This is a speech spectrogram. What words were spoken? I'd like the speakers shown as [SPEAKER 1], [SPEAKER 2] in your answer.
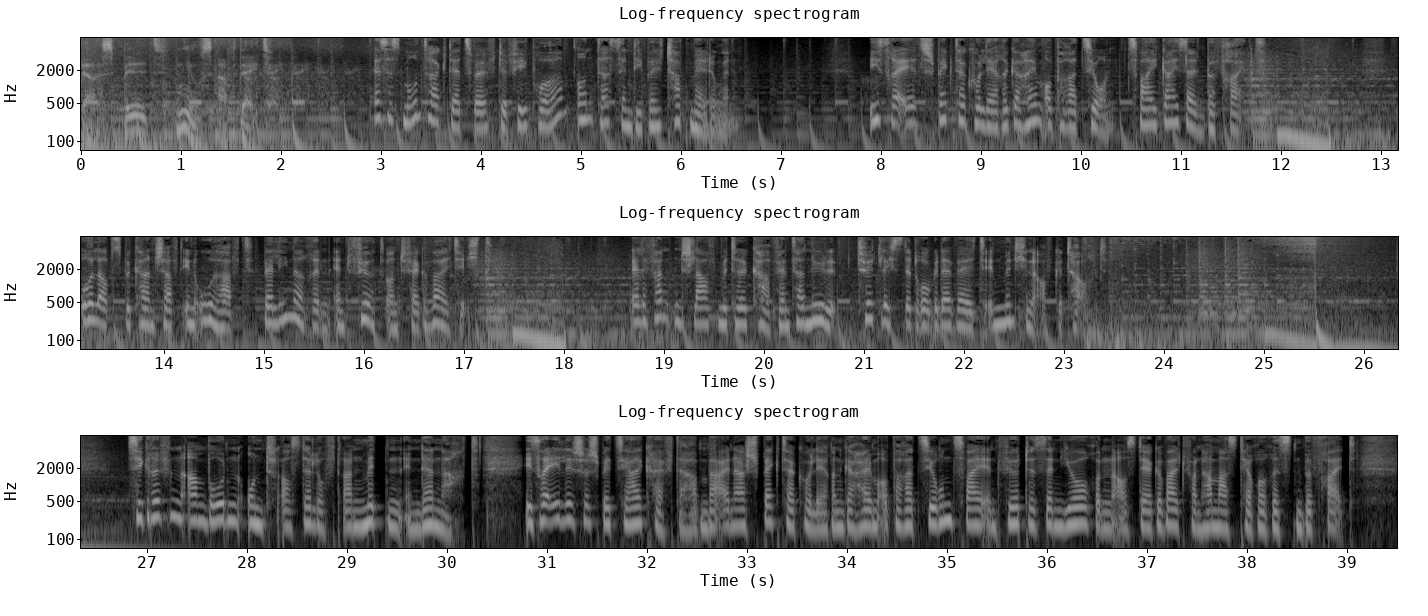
[SPEAKER 1] Das Bild News Update.
[SPEAKER 2] Es ist Montag, der 12. Februar und das sind die Bild meldungen Israels spektakuläre Geheimoperation. Zwei Geiseln befreit. Urlaubsbekanntschaft in U-Haft. Berlinerin entführt und vergewaltigt. Elefantenschlafmittel Carfentanyl. Tödlichste Droge der Welt in München aufgetaucht. Sie griffen am Boden und aus der Luft an, mitten in der Nacht. Israelische Spezialkräfte haben bei einer spektakulären Geheimoperation zwei entführte Senioren aus der Gewalt von Hamas-Terroristen befreit.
